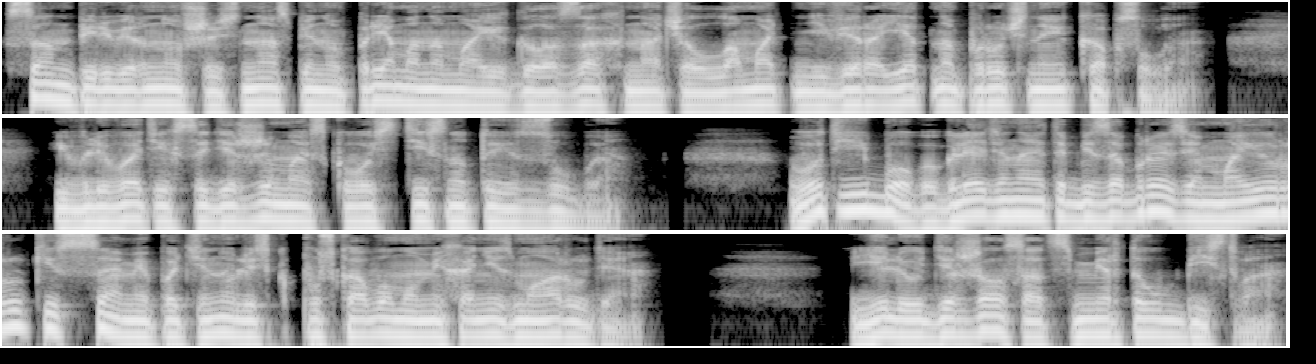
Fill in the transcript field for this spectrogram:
Сан, перевернувшись на спину, прямо на моих глазах начал ломать невероятно прочные капсулы и вливать их содержимое сквозь стиснутые зубы. Вот ей-богу, глядя на это безобразие, мои руки сами потянулись к пусковому механизму орудия. Еле удержался от смертоубийства.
